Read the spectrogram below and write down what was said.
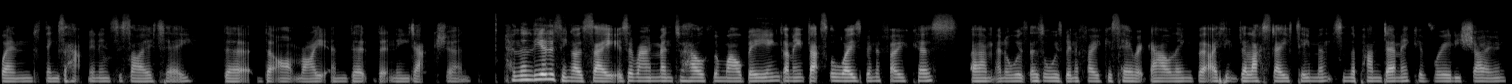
when things are happening in society that that aren't right and that that need action and then the other thing I'd say is around mental health and well-being. I mean, that's always been a focus um, and always has always been a focus here at Gowling. But I think the last 18 months and the pandemic have really shown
